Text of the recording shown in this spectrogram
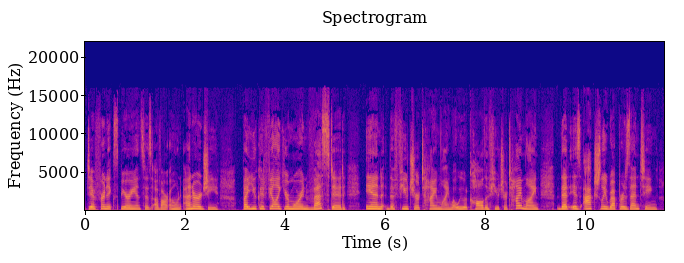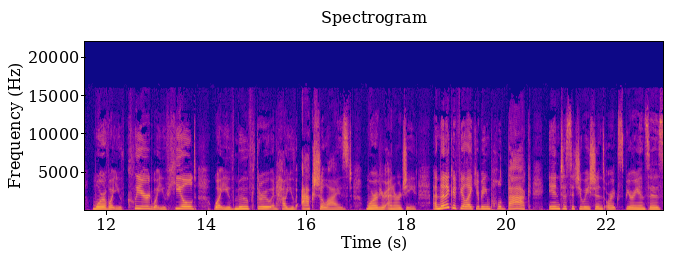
different experiences of our own energy, but you could feel like you're more invested in the future timeline, what we would call the future timeline, that is actually representing more of what you've cleared, what you've healed, what you've moved through, and how you've actualized more of your energy. And then it could feel like you're being pulled back into situations or experiences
